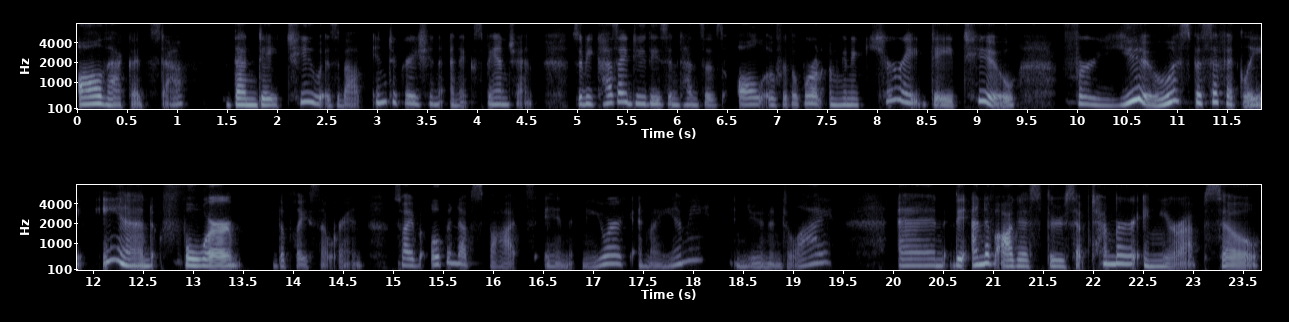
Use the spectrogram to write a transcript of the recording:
all that good stuff. Then day two is about integration and expansion. So, because I do these intensives all over the world, I'm going to curate day two for you specifically and for the place that we're in. So, I've opened up spots in New York and Miami in June and July, and the end of August through September in Europe. So,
